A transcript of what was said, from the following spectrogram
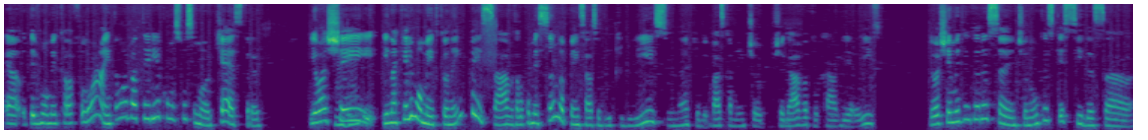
é, teve um momento que ela falou: Ah, então a bateria é como se fosse uma orquestra. E eu achei, uhum. e naquele momento que eu nem pensava, estava começando a pensar sobre tudo isso, né? Que basicamente eu chegava, a tocar e era isso. Eu achei muito interessante. Eu nunca esqueci dessa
